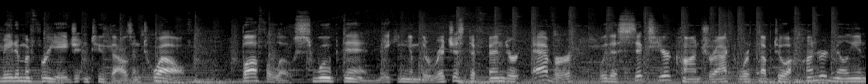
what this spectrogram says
made him a free agent in 2012. Buffalo swooped in, making him the richest defender ever with a six year contract worth up to $100 million,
